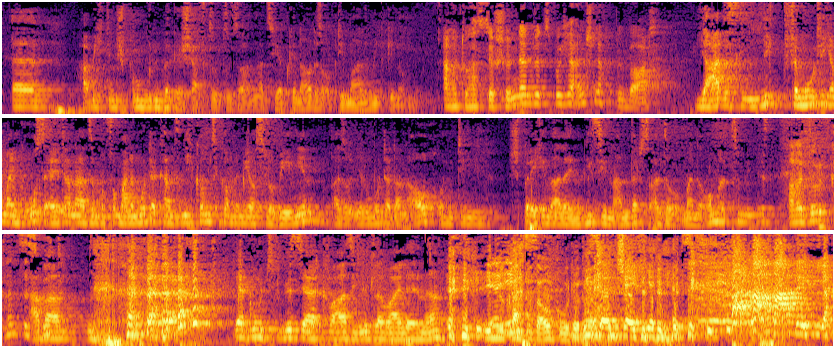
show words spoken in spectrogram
äh, habe ich den Sprung rüber geschafft sozusagen. Also ich habe genau das Optimale mitgenommen. Aber du hast ja schön deinen Würzburger Einschlag bewahrt. Ja, das liegt vermutlich an meinen Großeltern. Also von meiner Mutter kann es nicht kommen. Sie kommt nämlich aus Slowenien, also ihre Mutter dann auch. Und die sprechen alle ein bisschen anders, also meine Oma zumindest. Aber du kannst es Aber gut. ja gut, du bist ja quasi mittlerweile, ne? Du kannst es auch gut, Du oder? bist ja in Tschechien jetzt. ja.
